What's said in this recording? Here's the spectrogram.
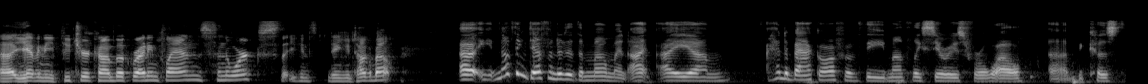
Uh, you have any future comic book writing plans in the works that you can that you can talk about? Uh, nothing definite at the moment. I I, um, I had to back off of the monthly series for a while uh, because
